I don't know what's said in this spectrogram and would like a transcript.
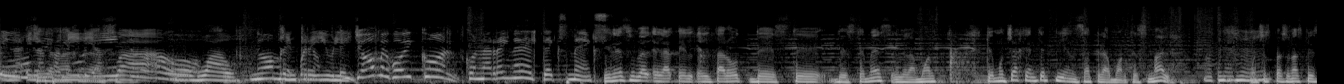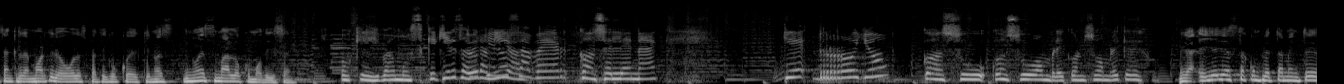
en la, en la Sí, familia. Wow. Wow. No, hombre. Qué increíble. bueno, y yo me voy con, con la reina del Tex-Mex. Tienes el, el- el- el tarot de este, de este mes, el de la muerte. Que mucha gente piensa que la muerte es mala. Muchas personas piensan que la muerte y luego les platico que, que no, es, no es malo como dicen. Ok, vamos. ¿Qué quieres saber, Yo amiga? quiero saber con Selena qué rollo con su con su hombre, con su hombre que dejó. Mira, ella ya está completamente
